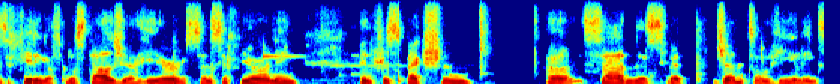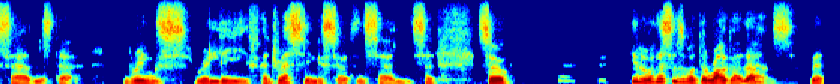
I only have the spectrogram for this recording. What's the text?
there's a feeling of nostalgia here, sense of yearning, introspection, uh, sadness, but gentle, healing sadness that brings relief, addressing a certain sadness. So, so you know, this is what the raga does with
